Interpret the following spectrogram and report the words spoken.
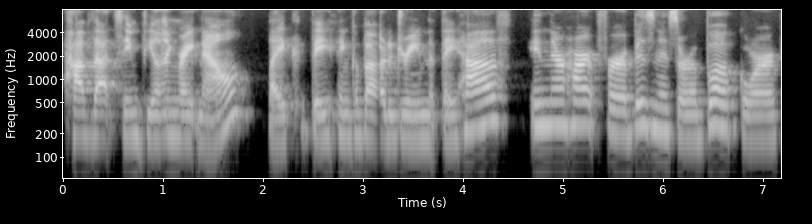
have that same feeling right now. Like they think about a dream that they have in their heart for a business or a book or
